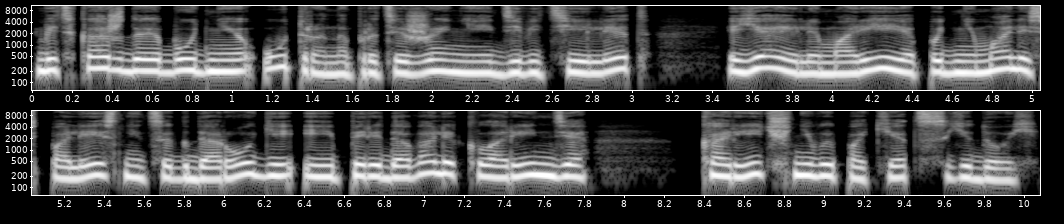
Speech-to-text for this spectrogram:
ведь каждое буднее утро на протяжении девяти лет я или Мария поднимались по лестнице к дороге и передавали Кларинде коричневый пакет с едой.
